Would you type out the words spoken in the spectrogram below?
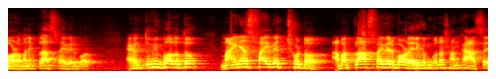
বড় মানে প্লাস ফাইভের বড়। এখন তুমি বলো তো মাইনাস ফাইভের ছোট, আবার প্লাস ফাইভের বড়, এরকম কোনো সংখ্যা আছে?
